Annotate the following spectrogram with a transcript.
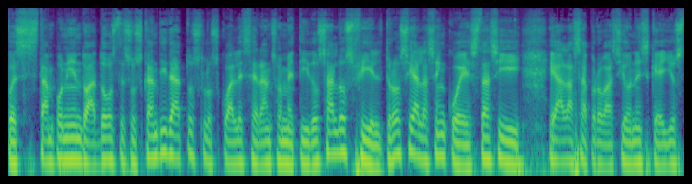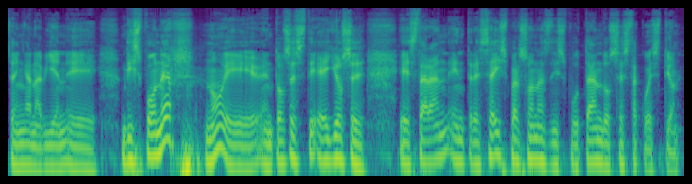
pues están poniendo a dos de sus candidatos, los cuales serán sometidos a los filtros y a las encuestas y eh, a las aprobaciones que ellos tengan a bien eh, disponer, ¿no? entonces ellos estarán entre seis personas disputándose esta cuestión.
